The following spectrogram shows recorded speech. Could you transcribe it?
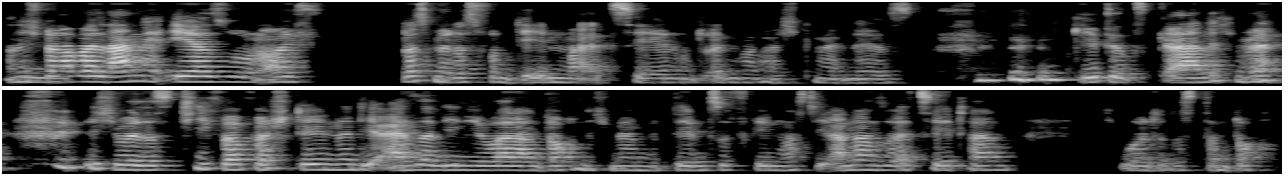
Und ich war mhm. aber lange eher so, oh, ich lass mir das von denen mal erzählen. Und irgendwann habe ich gemeint, nee, es geht jetzt gar nicht mehr. Ich will das tiefer verstehen. Ne? Die Einserlinie war dann doch nicht mehr mit dem zufrieden, was die anderen so erzählt haben. Ich wollte das dann doch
